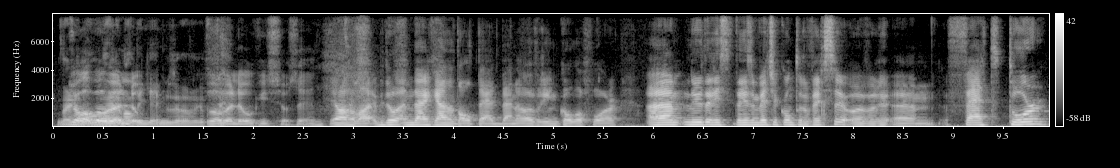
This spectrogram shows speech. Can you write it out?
Ja, wel wel games over. Wel logisch zou zijn. Ja, voilà. Ik bedoel, en daar gaat het altijd bijna over in God of War. Ehm, nu, er is, er is een beetje controverse over ehm Fat Thor,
